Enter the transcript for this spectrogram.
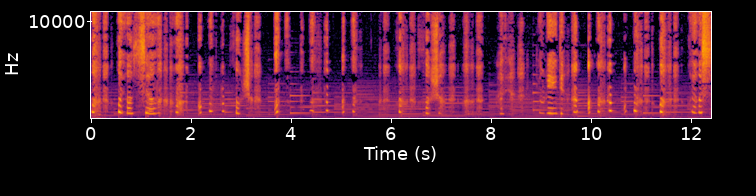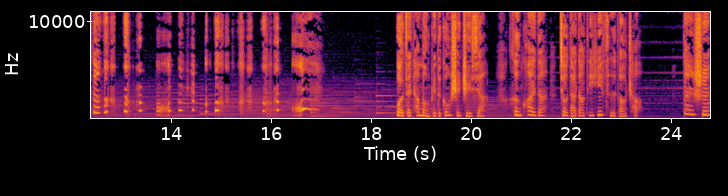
我我要下，好爽，好爽！快点，用力一点！我在他猛烈的攻势之下，很快的就达到第一次的高潮，但是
